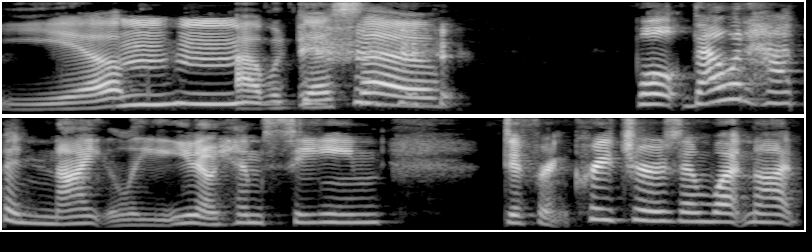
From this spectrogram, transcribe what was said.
Yep. Mhm. I would guess so. well, that would happen nightly, you know, him seeing different creatures and whatnot,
